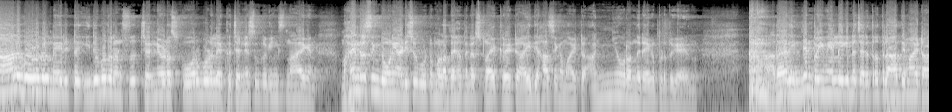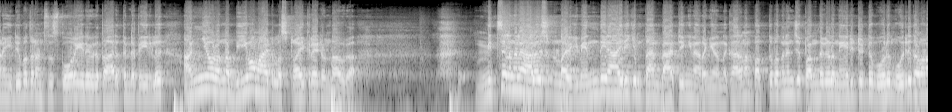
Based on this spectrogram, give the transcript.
നാല് ബോളുകൾ നേരിട്ട് ഇരുപത് റൺസ് ചെന്നൈയുടെ സ്കോർ ബോർഡിലേക്ക് ചെന്നൈ സൂപ്പർ കിങ്സ് നായകൻ മഹേന്ദ്ര സിംഗ് ധോണി അടിച്ചു കൂട്ടുമ്പോൾ അദ്ദേഹത്തിന്റെ സ്ട്രൈക്ക് റേറ്റ് ഐതിഹാസികമായിട്ട് അഞ്ഞൂറ് എന്ന് രേഖപ്പെടുത്തുകയായിരുന്നു. അതായത് ഇന്ത്യൻ പ്രീമിയർ ലീഗിന്റെ ചരിത്രത്തിൽ ആദ്യമായിട്ടാണ് ഇരുപത് റൺസ് സ്കോർ ചെയ്ത ഒരു താരത്തിന്റെ പേരിൽ അഞ്ഞൂറ് എന്ന ഭീമമായിട്ടുള്ള സ്ട്രൈക്ക് റേറ്റ് ഉണ്ടാവുക. മിച്ചൽ ഇന്നലെ ആലോചിച്ചിട്ടുണ്ടായിരിക്കും എന്തിനായിരിക്കും താൻ ബാറ്റിങ്ങിന് ഇറങ്ങിയതെന്ന്? കാരണം പത്ത് പതിനഞ്ച് പന്തുകൾ നേരിട്ടിട്ട് പോലും ഒരു തവണ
